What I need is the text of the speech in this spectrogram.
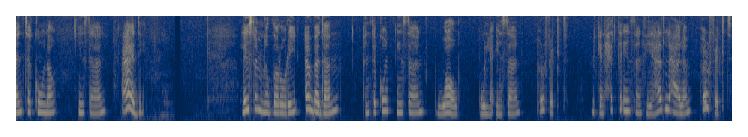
أن تكون إنسان عادي. ليس من الضروري أبدا أن تكون إنسان wow ولا إنسان perfect ما كاين حتى إنسان في هذا العالم perfect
